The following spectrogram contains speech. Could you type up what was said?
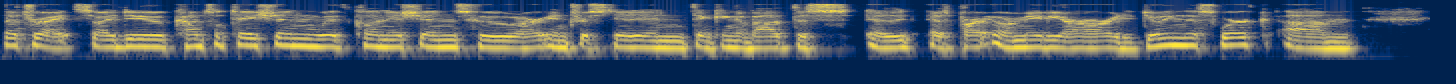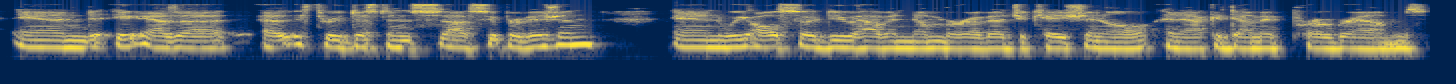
That's right. So I do consultation with clinicians who are interested in thinking about this as, as part, or maybe are already doing this work, um, and as a as, through distance uh, supervision. And we also do have a number of educational and academic programs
